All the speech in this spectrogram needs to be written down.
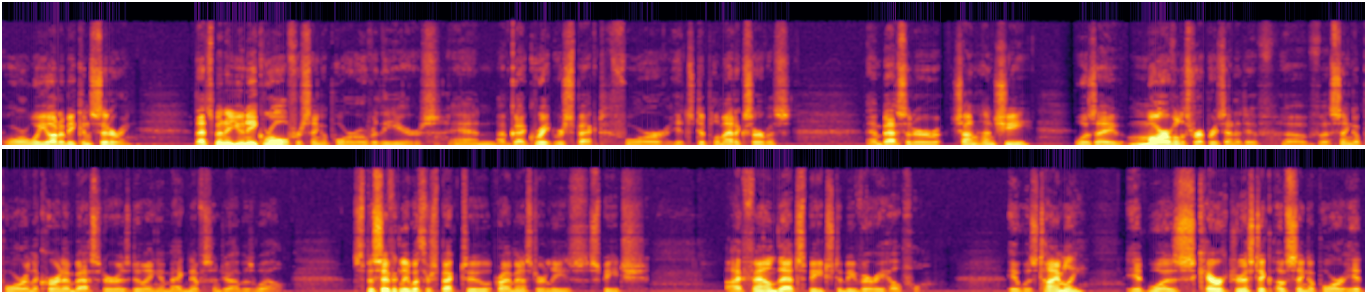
or we ought to be considering. That's been a unique role for Singapore over the years, and I've got great respect for its diplomatic service. Ambassador Chan Heng Chee was a marvelous representative of uh, Singapore, and the current ambassador is doing a magnificent job as well. Specifically, with respect to Prime Minister Lee's speech, I found that speech to be very helpful. It was timely, it was characteristic of Singapore, it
